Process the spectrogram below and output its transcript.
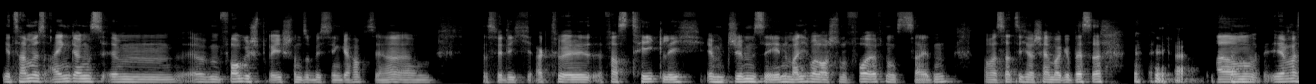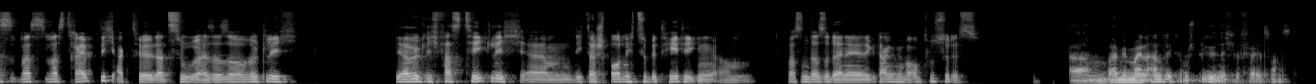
jetzt haben wir es eingangs im, im, Vorgespräch schon so ein bisschen gehabt, ja, ähm, dass wir dich aktuell fast täglich im Gym sehen, manchmal auch schon vor Öffnungszeiten, aber es hat sich ja scheinbar gebessert. Ja, ähm, ja was, was, was treibt dich aktuell dazu? Also so wirklich ja wirklich fast täglich ähm, dich da sportlich zu betätigen. Ähm, was sind da so deine Gedanken? Warum tust du das? Ähm, weil mir mein Anblick im Spiegel nicht gefällt sonst.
